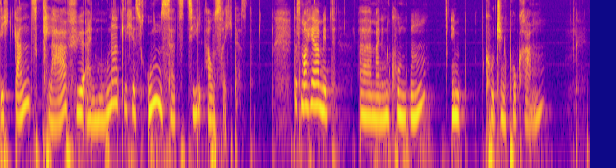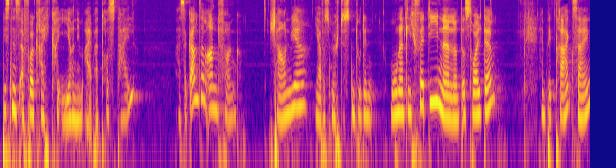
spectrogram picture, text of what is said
dich ganz klar für ein monatliches Umsatzziel ausrichtest. Das mache ich ja mit äh, meinen Kunden im Coaching-Programm Business erfolgreich kreieren im Albatros-Teil. Also ganz am Anfang schauen wir, ja, was möchtest du denn monatlich verdienen? Und das sollte ein Betrag sein,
